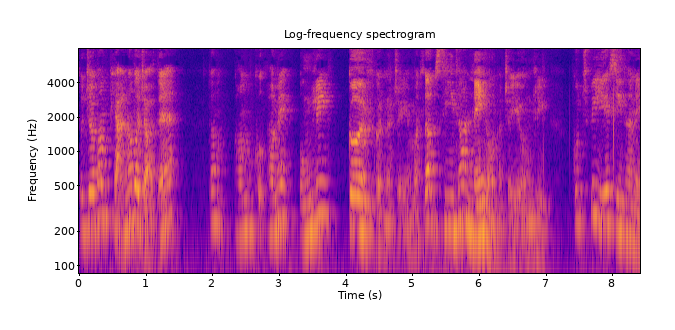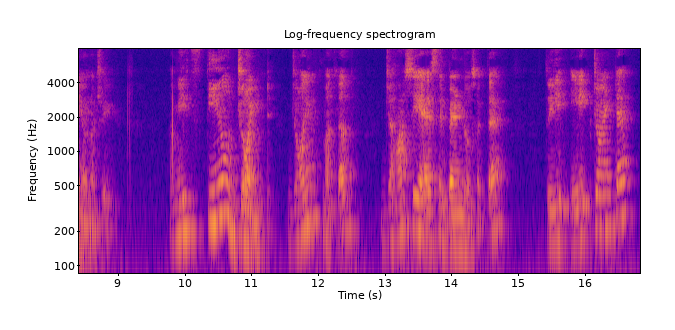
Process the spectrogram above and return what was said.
तो जब हम पियानो बजाते हैं तो हम हमको हमें उंगली कर्व करना चाहिए। मतलब सीधा नहीं होना चाहिए उंगली। कुछ भी ये सीधा नहीं होना चाहिए। हम ये तीनों जॉइंट जॉइंट मतलब जहाँ से ऐसे बेंड हो सकता है तो ये एक जॉइंट है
